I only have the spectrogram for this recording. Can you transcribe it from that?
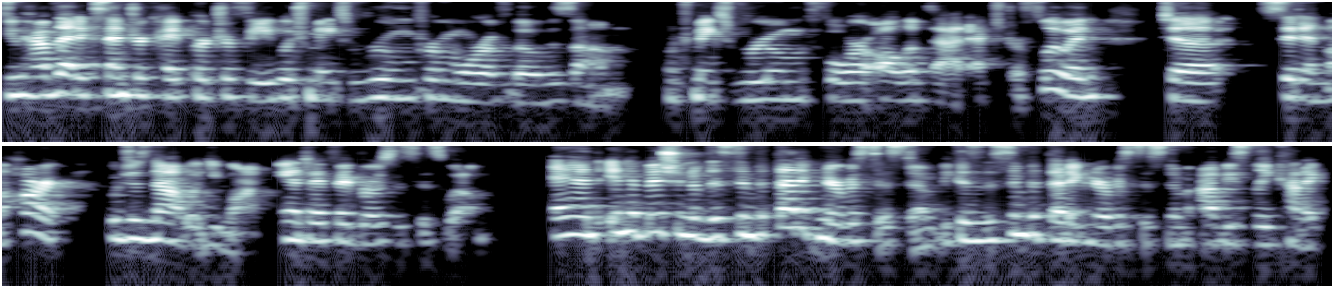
So you have that eccentric hypertrophy, which makes room for more of those, um, which makes room for all of that extra fluid to sit in the heart, which is not what you want. Antifibrosis as well. And inhibition of the sympathetic nervous system, because the sympathetic nervous system obviously kind of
